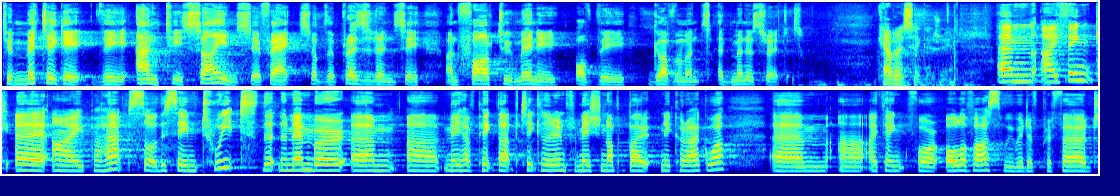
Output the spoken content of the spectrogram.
to mitigate the anti-science effects of the presidency and far too many of the government's administrators. Cabinet Secretary. Um, I think uh, I perhaps saw the same tweet that the member um, uh, may have picked that particular information up about Nicaragua. Um, uh, I think for all of us, we would have preferred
